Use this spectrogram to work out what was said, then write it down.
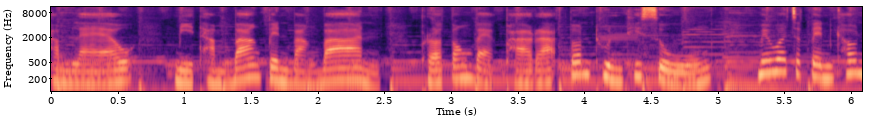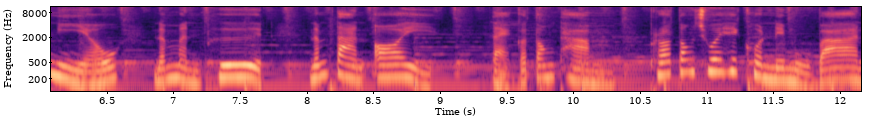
ทำแล้ว มีทำบ้างเป็นบางบ้าน ราะต้องแบกภาระต้นทุนที่สูง ไม่ว่าจะเป็นข้าวเหนียว น้ำมันพืช น้ำตาลอ้อย แต่ก็ต้องทำเพราะต้องช่วยให้คนในหมู่บ้าน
